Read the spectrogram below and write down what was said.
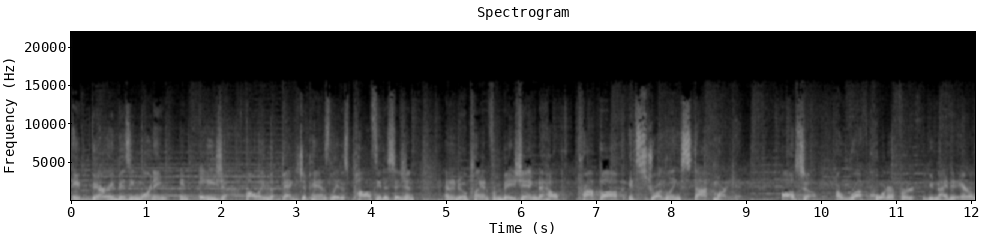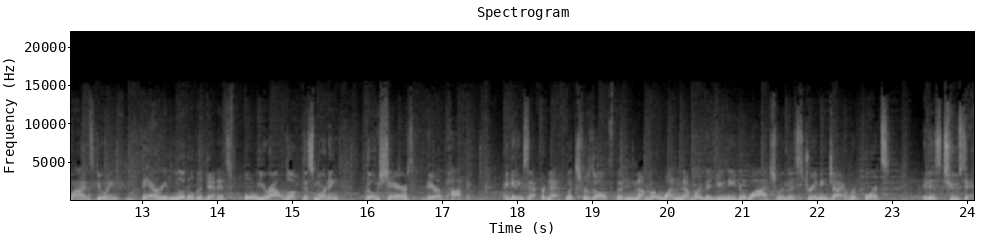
a very busy morning in Asia following the Bank of Japan's latest policy decision and a new plan from Beijing to help prop up its struggling stock market. Also, a rough quarter for United Airlines doing very little to dent its full year outlook. This morning, those shares, they are popping and getting set for Netflix results, the number one number that you need to watch when the streaming giant reports. It is Tuesday,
